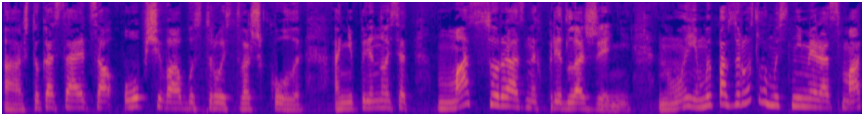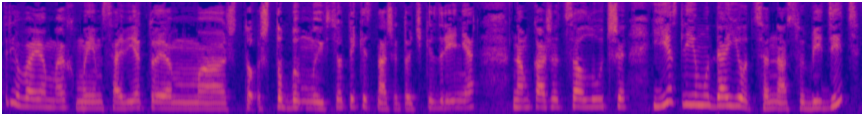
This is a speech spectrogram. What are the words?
А, что касается общего обустройства школы, они приносят массу разных предложений. Ну, и мы по-взрослому с ними рассматриваем их, мы им советуем, а, что, чтобы мы все-таки с нашей точки зрения, нам кажется лучше. Если им удается нас убедить,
